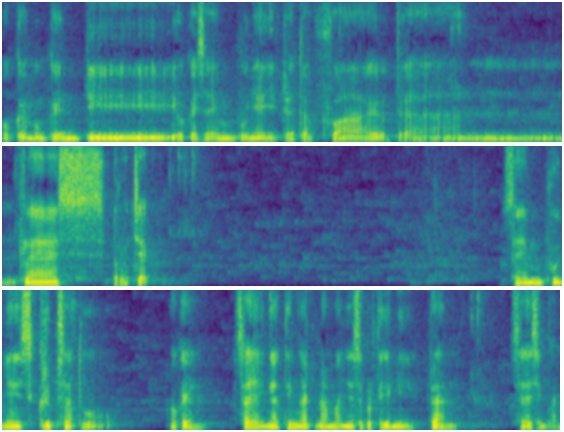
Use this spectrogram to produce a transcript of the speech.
Oke mungkin di oke saya mempunyai data file dan flash project saya mempunyai script satu. Oke, saya ingat-ingat namanya seperti ini dan saya simpan.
